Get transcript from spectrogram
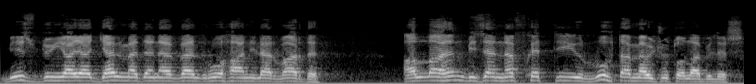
Biz dünyaya gelmeden evvel ruhaniler vardı. Allah'ın bize nefkettiği ruh da mevcut olabilir.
